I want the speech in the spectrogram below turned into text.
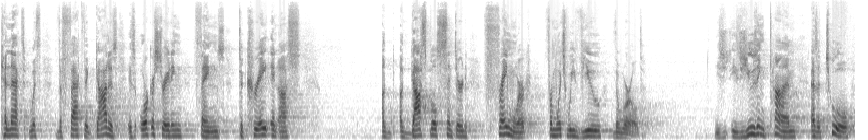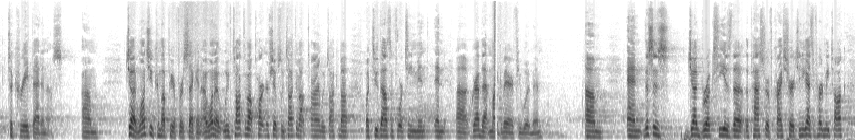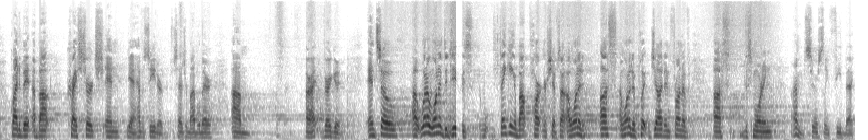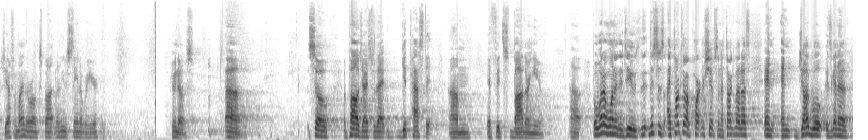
connect with the fact that God is, is orchestrating things to create in us a, a gospel centered framework from which we view the world. He's, he's using time as a tool to create that in us. Um, Judd, why don't you come up here for a second? I want to. We've talked about partnerships. We've talked about time. We've talked about what 2014 meant. And uh, grab that mic there, if you would, man. Um, and this is Judd Brooks. He is the, the pastor of Christ Church. And you guys have heard me talk quite a bit about Christ Church. And yeah, have a seat or set your Bible there. Um, all right, very good. And so, uh, what I wanted to do is thinking about partnerships. I, I wanted us. I wanted to put Judd in front of us this morning. I'm seriously feedback. Jeff, am I in the wrong spot? Do I need to stand over here? Who knows? Uh, so, apologize for that. Get past it um, if it's bothering you. Uh, but what I wanted to do, this is, I talked about partnerships and I talked about us, and, and Judd will, is going to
